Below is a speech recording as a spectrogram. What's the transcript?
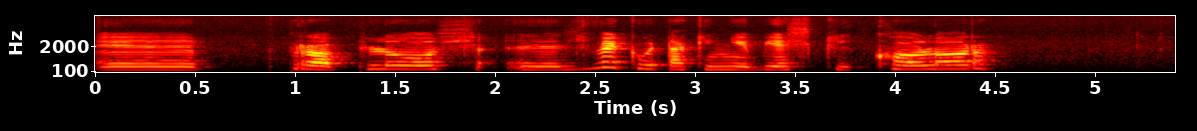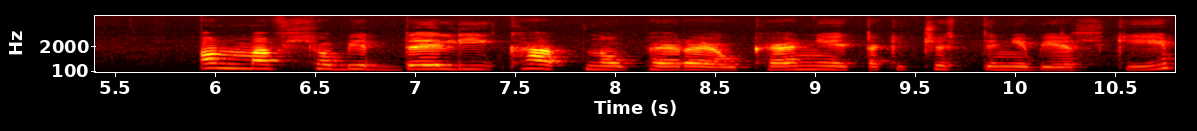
Yy, Pro Plus. Yy, zwykły taki niebieski kolor. On ma w sobie delikatną perełkę, nie jest taki czysty niebieski,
